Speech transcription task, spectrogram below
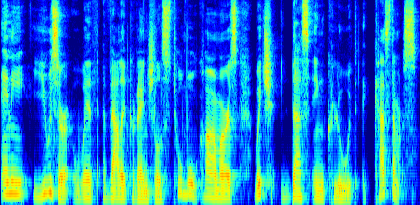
any user with valid credentials to WooCommerce, which does include customers.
